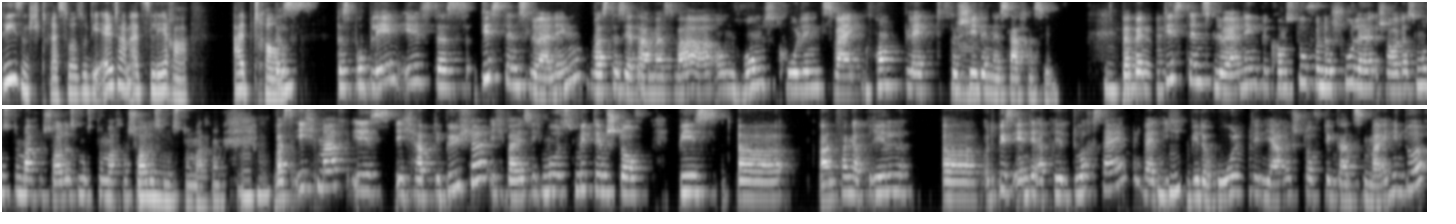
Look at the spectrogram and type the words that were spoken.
Riesenstressor, so die Eltern als Lehrer, Albtraum. Das, das Problem ist, dass Distance Learning, was das ja damals war, und Homeschooling zwei komplett verschiedene Sachen sind. Mhm. Weil beim Distance Learning bekommst du von der Schule, schau, das musst du machen, schau, das musst du machen, schau, mhm. das musst du machen. Mhm. Was ich mache, ist, ich habe die Bücher, ich weiß, ich muss mit dem Stoff bis äh, Anfang April äh, oder bis Ende April durch sein, weil ich mhm. wiederhole den Jahresstoff den ganzen Mai hindurch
